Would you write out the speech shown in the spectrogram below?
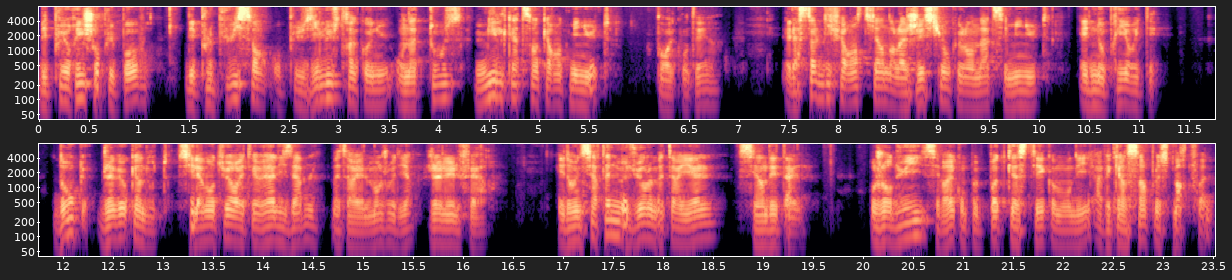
Des plus riches aux plus pauvres, des plus puissants aux plus illustres inconnus, on a tous 1440 minutes compter. Hein. Et la seule différence tient dans la gestion que l'on a de ces minutes et de nos priorités. Donc, j'avais aucun doute. Si l'aventure était réalisable, matériellement, je veux dire, j'allais le faire. Et dans une certaine mesure, le matériel, c'est un détail. Aujourd'hui, c'est vrai qu'on peut podcaster, comme on dit, avec un simple smartphone.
